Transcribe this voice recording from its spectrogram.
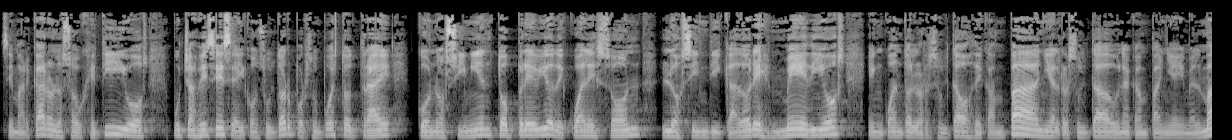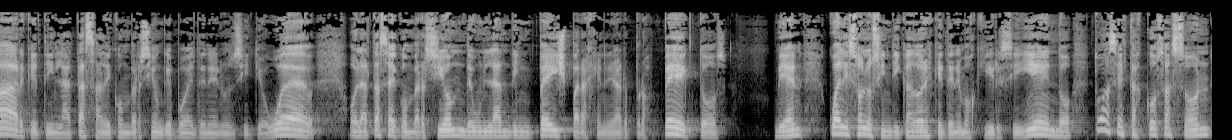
se marcaron los objetivos, muchas veces el consultor por supuesto trae conocimiento previo de cuáles son los indicadores medios en cuanto a los resultados de campaña, el resultado de una campaña de email marketing, la tasa de conversión que puede tener un sitio web o la tasa de conversión de un landing page para generar prospectos. Bien, ¿cuáles son los indicadores que tenemos que ir siguiendo? Todas estas cosas son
